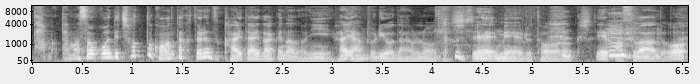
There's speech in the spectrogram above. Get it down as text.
たまたまそこでちょっとコンタクトレンズ買いたいだけなのにはいアプリをダウンロードして メール登録してパスワードを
